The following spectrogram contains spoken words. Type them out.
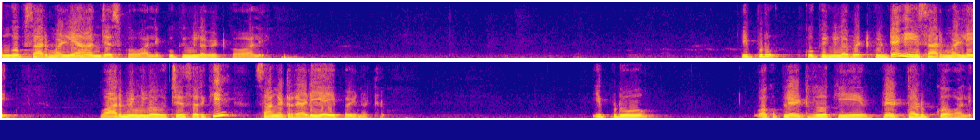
ఇంకొకసారి మళ్ళీ ఆన్ చేసుకోవాలి కుకింగ్లో పెట్టుకోవాలి. ఇప్పుడు కుకింగ్లో పెట్టుకుంటే ఈసారి మళ్ళీ వార్మింగ్లో వచ్చేసరికి సంగటి రెడీ అయిపోయినట్లు. ఇప్పుడు ఒక ప్లేట్లోకి ప్లేట్ తడుపుకోవాలి.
